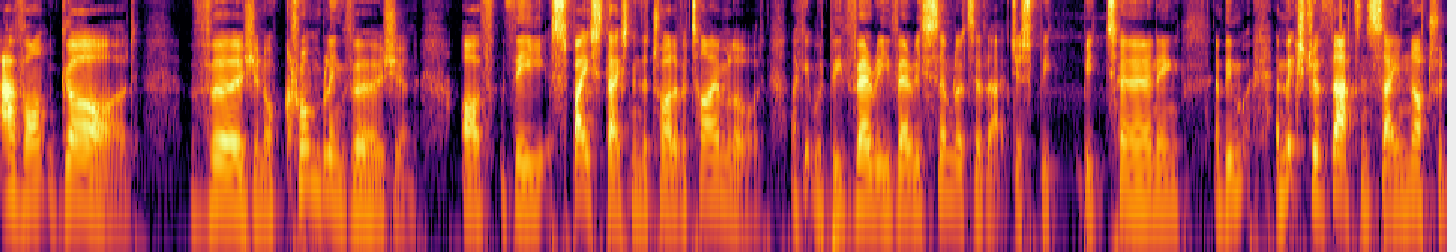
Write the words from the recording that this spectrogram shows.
avant-garde version or crumbling version of the space station in the Trial of a Time Lord. Like it would be very, very similar to that. Just be be turning and be a mixture of that and say Notre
